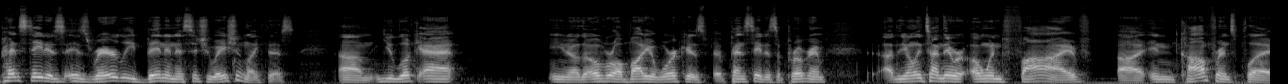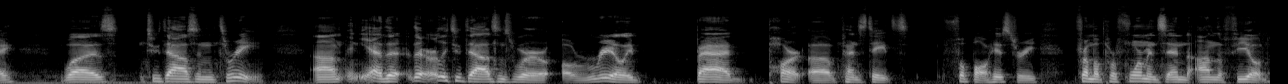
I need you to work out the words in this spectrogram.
Penn State has, has rarely been in a situation like this. Um, you look at you know the overall body of work is uh, Penn State as a program. Uh, the only time they were zero and five uh, in conference play was two thousand three, um, and yeah, the the early two thousands were a really bad part of Penn State's football history from a performance end on the field.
